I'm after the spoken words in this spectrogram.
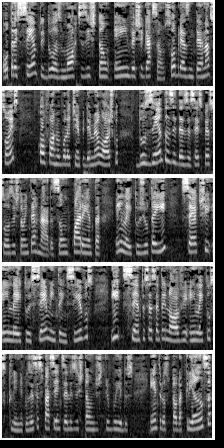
Outras 102 mortes estão em investigação. Sobre as internações, conforme o boletim epidemiológico, 216 pessoas estão internadas. São 40 em leitos de UTI 7 em leitos semi-intensivos e 169 em leitos clínicos. Esses pacientes eles estão distribuídos entre o Hospital da Criança,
